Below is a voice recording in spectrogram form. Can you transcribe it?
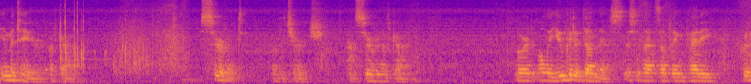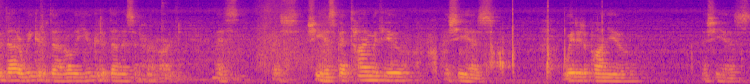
imitator of God, servant of the church, and servant of God. Lord, only you could have done this. This is not something Patti could have done or we could have done. Only you could have done this in her heart. As, as she has spent time with you, as she has waited upon you, as she has,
